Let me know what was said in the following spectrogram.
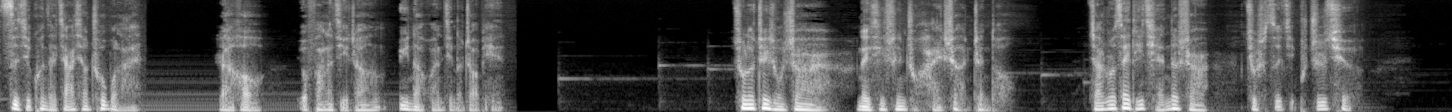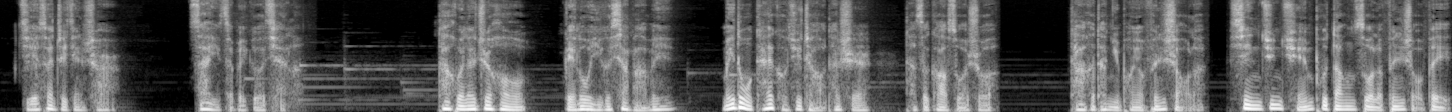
自己困在家乡出不来，然后又发了几张遇难环境的照片。出了这种事儿，内心深处还是很阵痛。假如再提钱的事儿，就是自己不知趣了。结算这件事儿，再一次被搁浅了。他回来之后给了我一个下马威，没等我开口去找他时，他则告诉我说，他和他女朋友分手了，现金全部当做了分手费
